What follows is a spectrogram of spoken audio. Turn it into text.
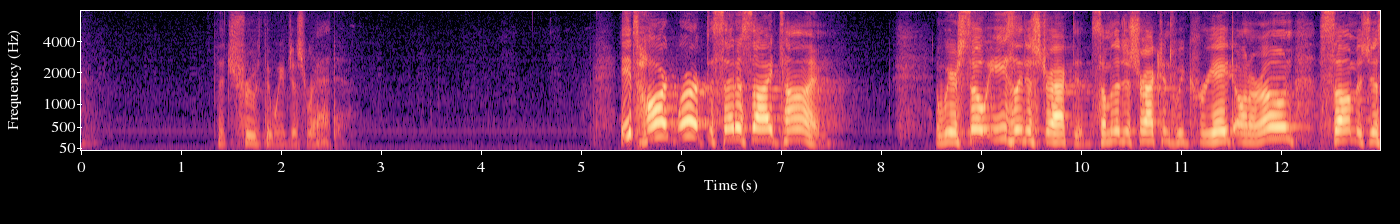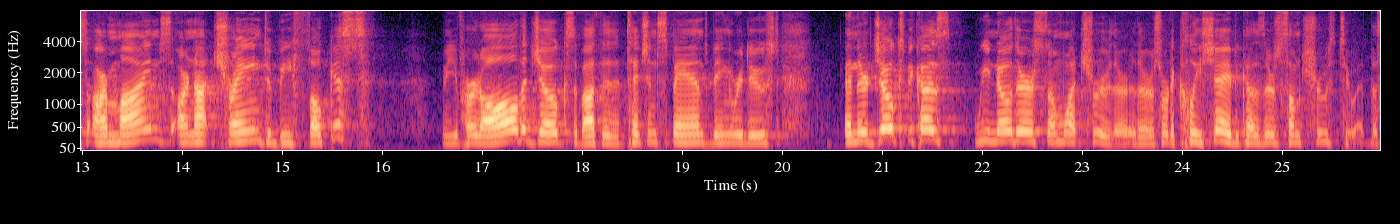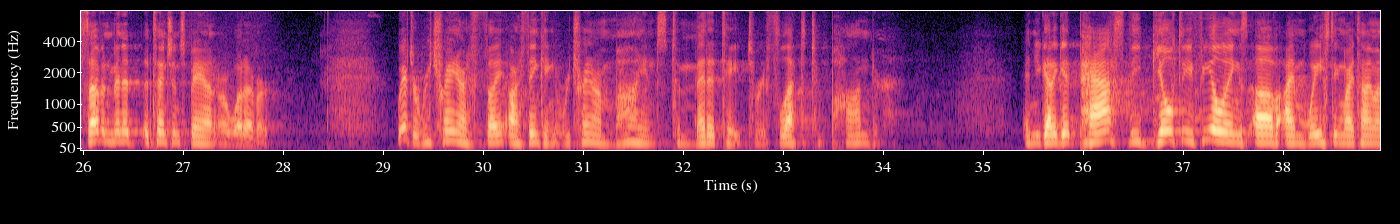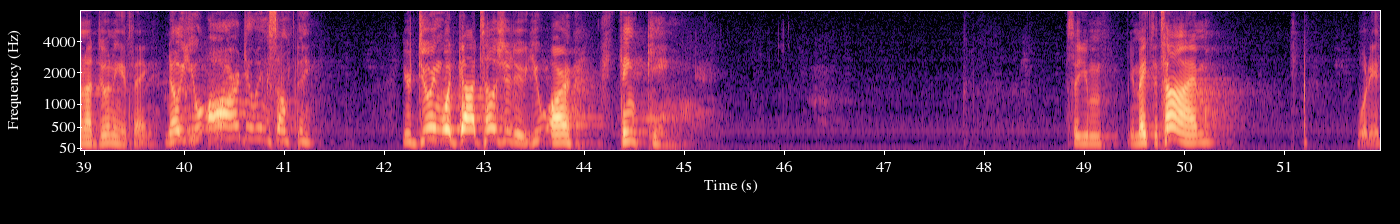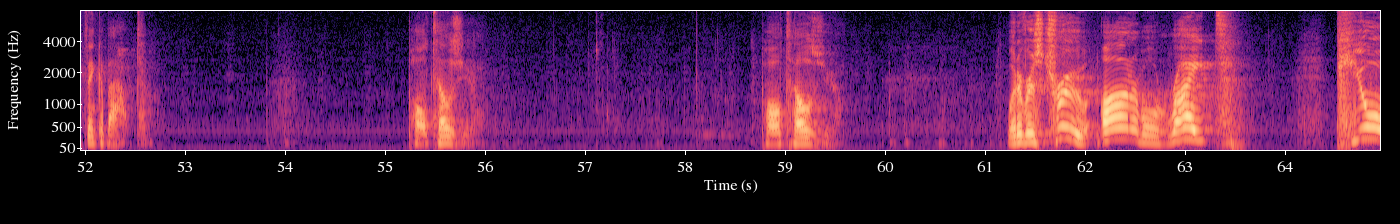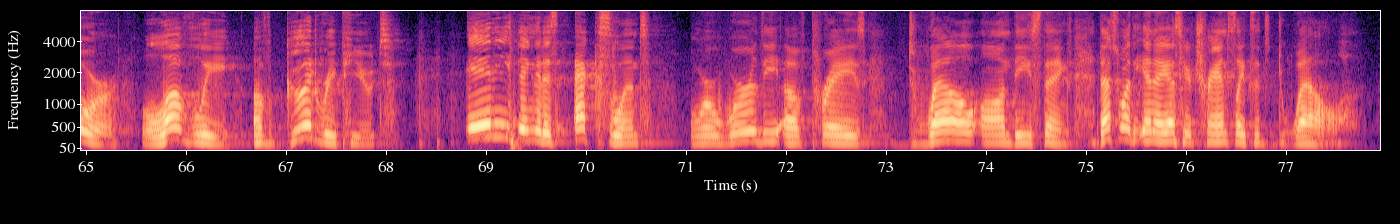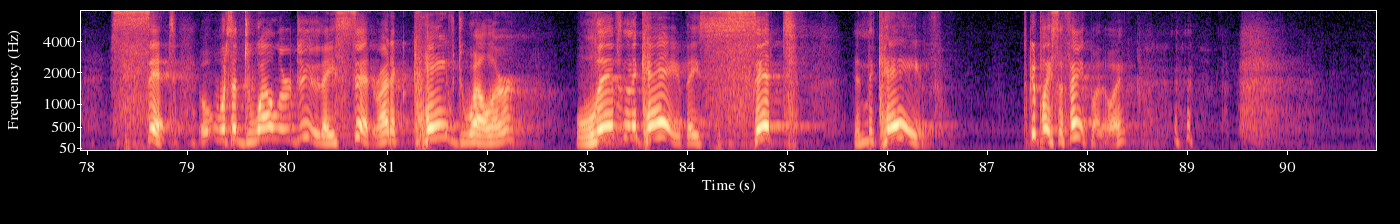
the truth that we've just read. It's hard work to set aside time. And we are so easily distracted. Some of the distractions we create on our own, some is just our minds are not trained to be focused. I mean, you've heard all the jokes about the attention spans being reduced. And they're jokes because we know they're somewhat true. They're, they're sort of cliche because there's some truth to it. The seven minute attention span or whatever. We have to retrain our, th- our thinking, retrain our minds to meditate, to reflect, to ponder. And you got to get past the guilty feelings of, I'm wasting my time, I'm not doing anything. No, you are doing something. You're doing what God tells you to do. You are thinking. So you, you make the time. What do you think about? Paul tells you. Paul tells you. Whatever is true, honorable, right, pure, lovely, of good repute, anything that is excellent or worthy of praise, dwell on these things. That's why the NAS here translates it dwell. Sit. What's a dweller do? They sit, right? A cave dweller lives in the cave. They sit in the cave. It's a good place to think, by the way.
